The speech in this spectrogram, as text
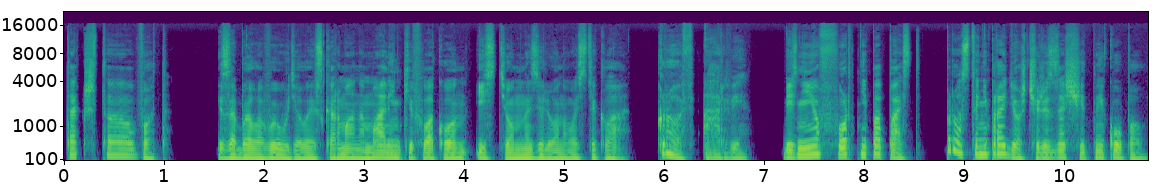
Так что вот. Изабелла выудила из кармана маленький флакон из темно-зеленого стекла. Кровь, Арви. Без нее в форт не попасть. Просто не пройдешь через защитный купол.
